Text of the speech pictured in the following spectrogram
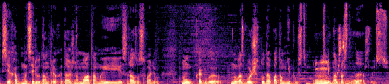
всех обматерю там трехэтажным матом и сразу свалю. Ну, как бы мы вас больше туда потом не пустим. Не Напросто, пустим, да. да. То есть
